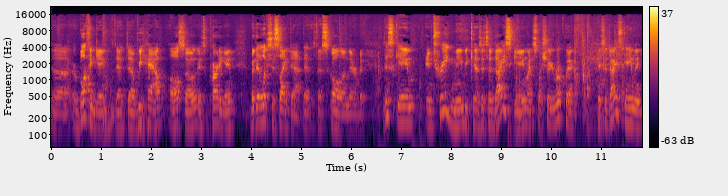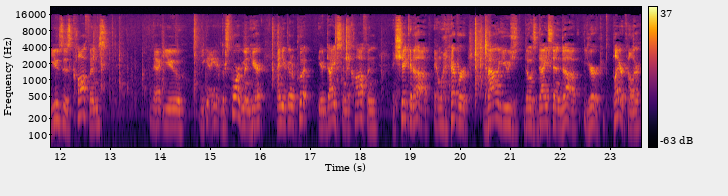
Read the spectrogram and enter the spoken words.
uh, or bluffing game that uh, we have also. It's a party game, but it looks just like that. That's a skull on there. But this game intrigued me because it's a dice game. I just want to show you real quick. It's a dice game that uses coffins that you, you get, there's four of them in here, and you're going to put your dice in the coffin and shake it up, and whatever values those dice end up, your player color,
